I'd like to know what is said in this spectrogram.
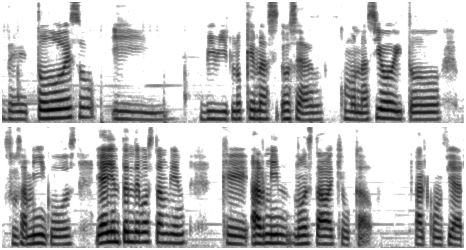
de todo eso y vivir lo que nació, o sea, como nació y todos sus amigos. Y ahí entendemos también que Armin no estaba equivocado al confiar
